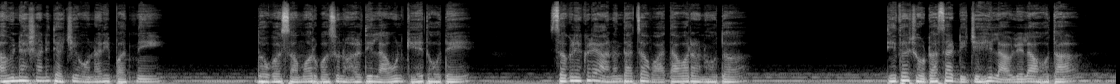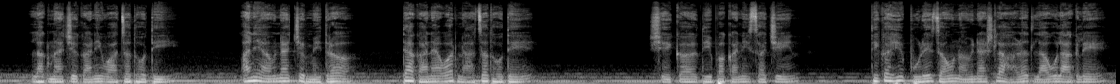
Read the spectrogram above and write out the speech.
अविनाश आणि त्याची होणारी पत्नी दोघं समोर बसून हळदी लावून घेत होते. सगळीकडे आनंदाचं वातावरण होतं. तिथं छोटासा डीजेही लावलेला होता. लग्नाची गाणी वाचत होती आणि अविनाशचे मित्र त्या गाण्यावर नाचत होते. शेखर दीपक आणि सचिन तिघंही पुढे जाऊन अविनाशला हळद लावू लागले.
